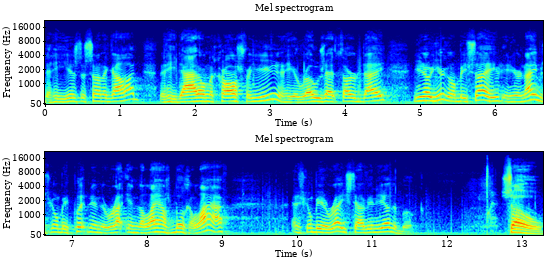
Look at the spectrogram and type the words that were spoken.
that He is the Son of God, that He died on the cross for you, and He arose that third day, you know you're going to be saved, and your name is going to be put in the in the Lamb's Book of Life, and it's going to be erased out of any other book. So,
